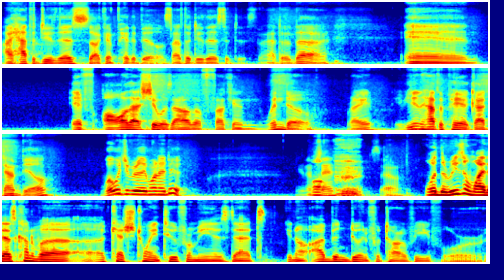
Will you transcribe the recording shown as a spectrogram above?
I have to do this so I can pay the bills. I have to do this to do this, da da da. And if all that shit was out of the fucking window, right? If you didn't have to pay a goddamn bill, what would you really want to do? You know what I'm saying? So Well, the reason why that's kind of a, a catch twenty two for me is that you know I've been doing photography for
